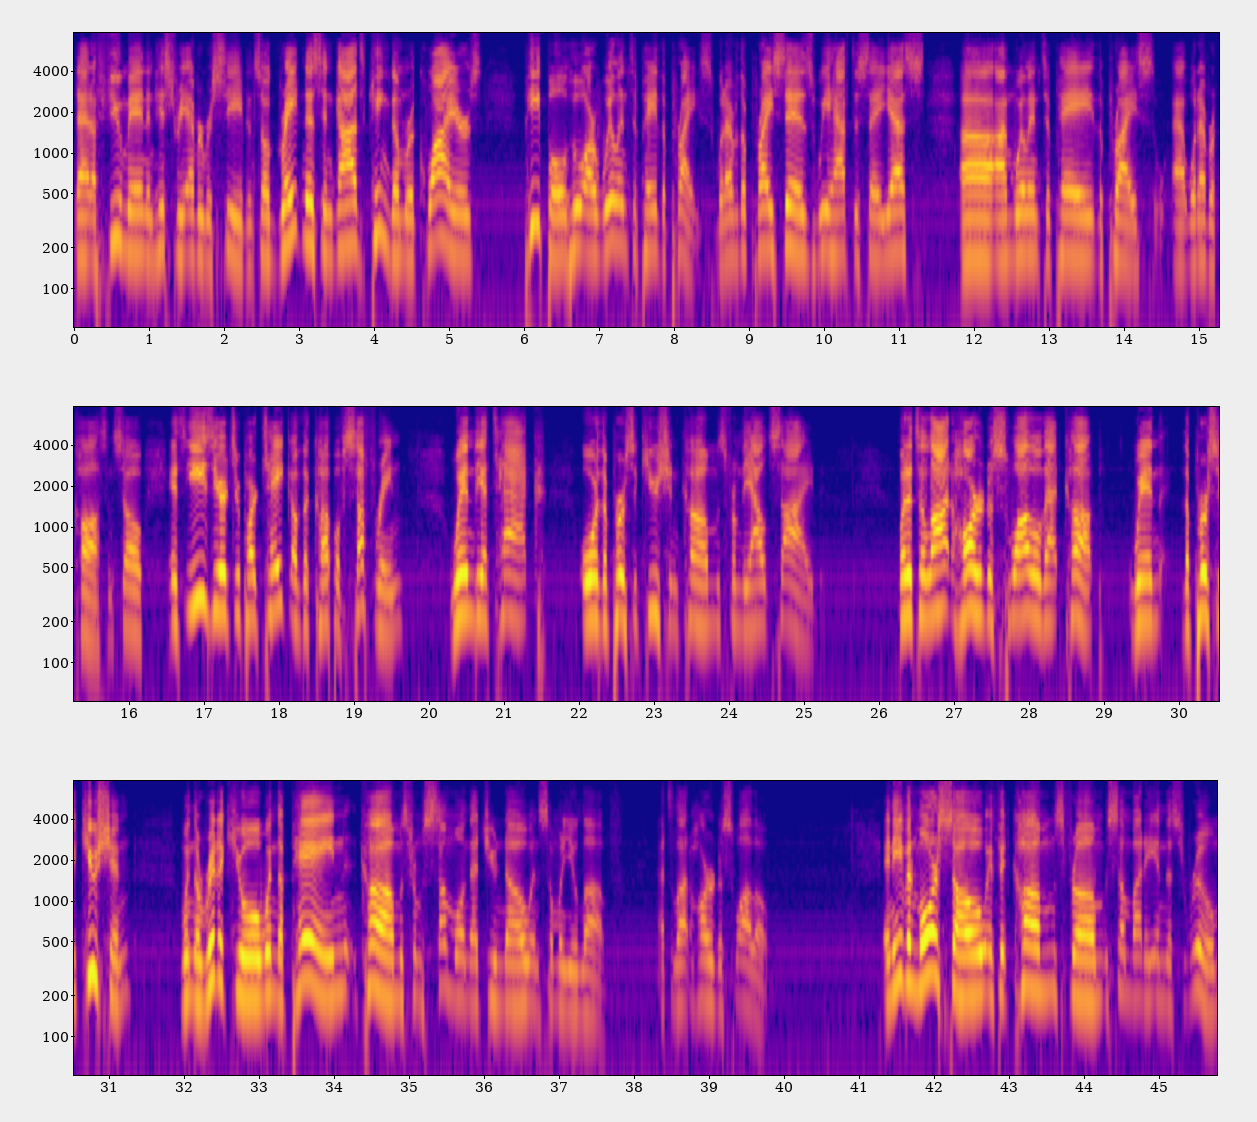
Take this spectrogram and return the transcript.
that a few men in history ever received. And so, greatness in God's kingdom requires people who are willing to pay the price. Whatever the price is, we have to say, Yes, uh, I'm willing to pay the price at whatever cost. And so, it's easier to partake of the cup of suffering when the attack or the persecution comes from the outside. But it's a lot harder to swallow that cup when the persecution, when the ridicule, when the pain comes from someone that you know and someone you love. That's a lot harder to swallow. And even more so if it comes from somebody in this room,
